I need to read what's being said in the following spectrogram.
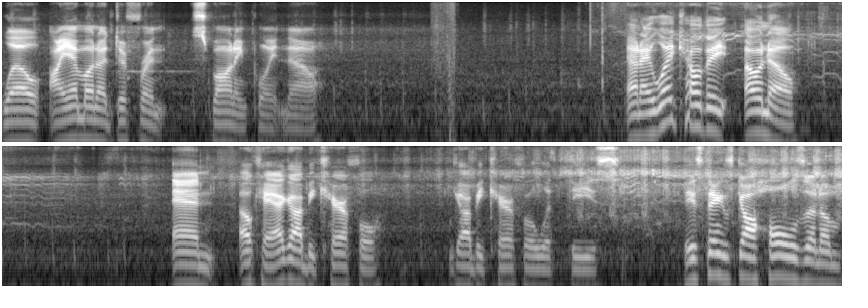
Well, I am on a different spawning point now. And I like how they... Oh, no. And Okay, I gotta be careful. Gotta be careful with these. These things got holes in them.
